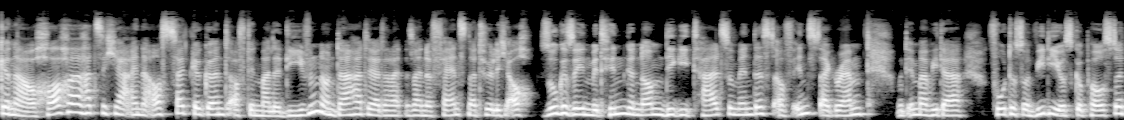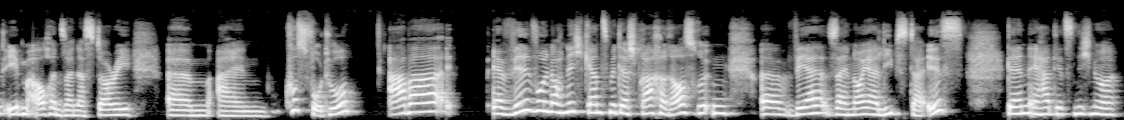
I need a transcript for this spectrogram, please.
Genau, Jorge hat sich ja eine Auszeit gegönnt auf den Malediven und da hat er seine Fans natürlich auch so gesehen mit hingenommen, digital zumindest auf Instagram und immer wieder Fotos und Videos gepostet, eben auch in seiner Story ähm, ein Kussfoto. Aber er will wohl noch nicht ganz mit der Sprache rausrücken, äh, wer sein neuer Liebster ist, denn er hat jetzt nicht nur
